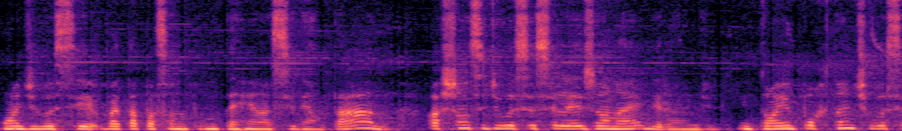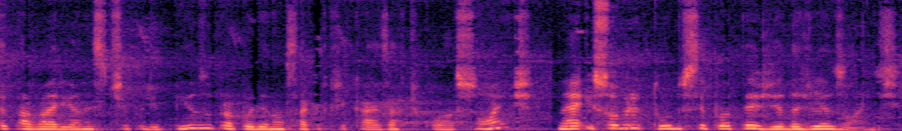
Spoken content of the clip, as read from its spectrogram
onde você vai estar passando por um terreno acidentado, a chance de você se lesionar é grande. Então, é importante você estar variando esse tipo de piso para poder não sacrificar as articulações né? e, sobretudo, se proteger das lesões.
